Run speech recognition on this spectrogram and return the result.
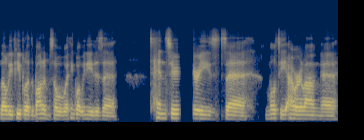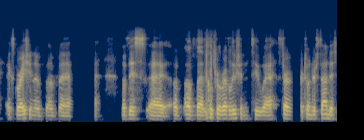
lowly people at the bottom. So I think what we need is a ten series uh, multi hour long uh, exploration of of uh, of this uh, of, of uh, the cultural revolution to uh, start to understand it.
